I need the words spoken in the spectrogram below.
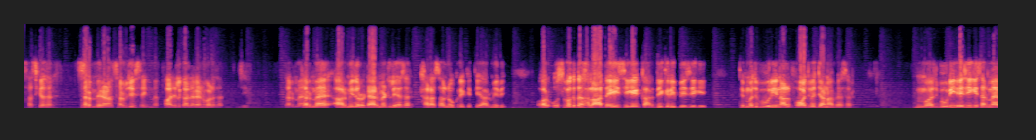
ਸਤਿ ਸ਼੍ਰੀ ਅਕਾਲ ਸਰ। ਸਰ ਮੇਰਾ ਨਾਮ ਸਰਬਜੀਤ ਸਿੰਘ ਮੈਂ ਫਾਜ਼ਿਲਕਾ ਦਾ ਰਹਿਣ ਵਾਲਾ ਸਰ। ਜੀ। ਸਰ ਮੈਂ ਸਰ ਮੈਂ ਆਰਮੀ ਤੋਂ ਰਿਟਾਇਰਮੈਂਟ ਲਿਆ ਸਰ। 18 ਸਾਲ ਨੌਕਰੀ ਕੀਤੀ ਆਰਮੀ ਦੀ। ਔਰ ਉਸ ਵਕਤ ਹਾਲਾਤ ਇਹੀ ਸੀਗੇ ਘਰ ਦੀ ਗਰੀਬੀ ਸੀਗੀ ਤੇ ਮਜਬੂਰੀ ਨਾਲ ਫੌਜ ਵਿੱਚ ਜਾਣਾ ਪਿਆ ਸਰ। ਮਜਬੂਰੀ ਇਹ ਸੀ ਕਿ ਸਰ ਮੈਂ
